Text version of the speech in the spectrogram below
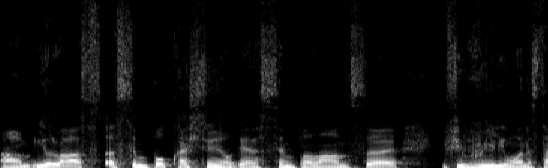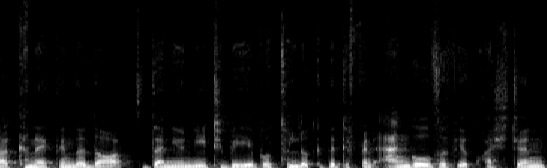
Um, you'll ask a simple question, you'll get a simple answer. If you really want to start connecting the dots, then you need to be able to look at the different angles of your question.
